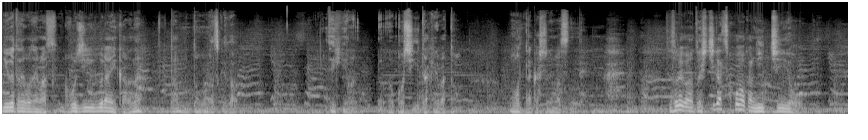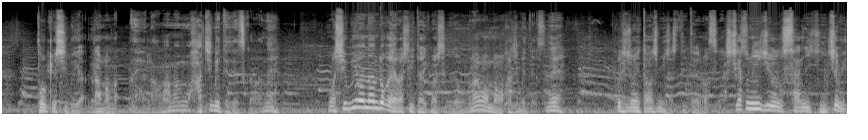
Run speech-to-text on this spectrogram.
夕方でございます。5時ぐらいからな多分と思いますけどぜひお越しいただければと思ったりしておりますんで。それからあと7月9日日曜東京渋谷ラママ、ね、ラママも初めてですからね、まあ、渋谷は何度かやらせていただきましたけどラママは初めてですね。非常に楽しみにさせていただきますが7月23日日曜日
